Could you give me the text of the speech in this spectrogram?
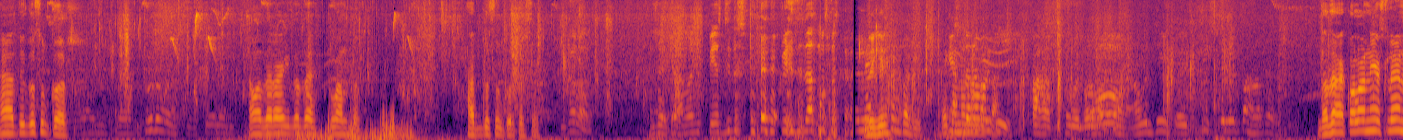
হ্যাঁ তুই গোসল কর। আমাদের এক দাদা ক্লান্ত। হাত গোসল করতেছে। দাদা, কলা নিয়ে আসলেন?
